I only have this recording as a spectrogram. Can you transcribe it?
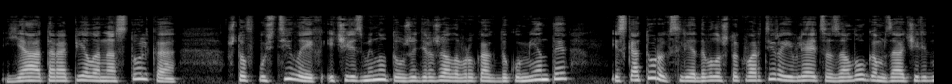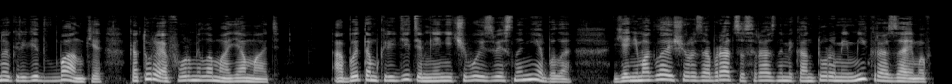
Я оторопела настолько, что впустила их и через минуту уже держала в руках документы, из которых следовало, что квартира является залогом за очередной кредит в банке, который оформила моя мать. Об этом кредите мне ничего известно не было. Я не могла еще разобраться с разными конторами микрозаймов,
